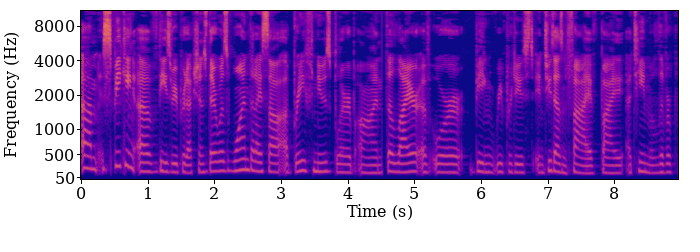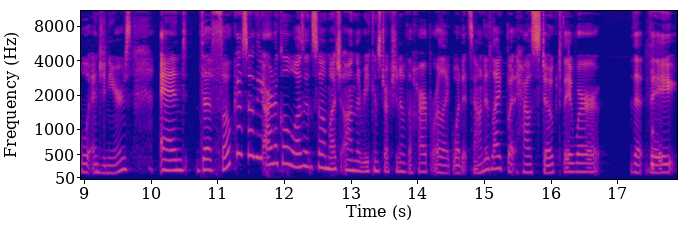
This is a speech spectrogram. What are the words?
um, speaking of these reproductions, there was one that I saw a brief news blurb on the Lyre of Ur being reproduced in 2005 by a team of Liverpool engineers. And the focus of the article wasn't so much on the reconstruction of the harp or like what it sounded like, but how stoked they were that they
